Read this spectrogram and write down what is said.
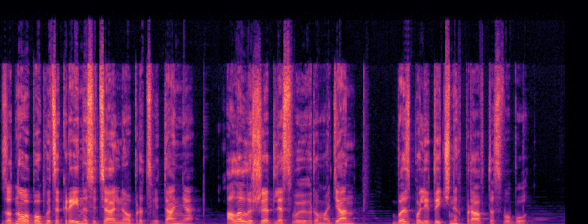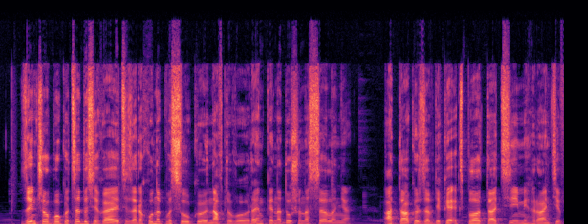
З одного боку, це країни соціального процвітання, але лише для своїх громадян без політичних прав та свобод. З іншого боку, це досягається за рахунок високої нафтової ренки на душу населення, а також завдяки експлуатації мігрантів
